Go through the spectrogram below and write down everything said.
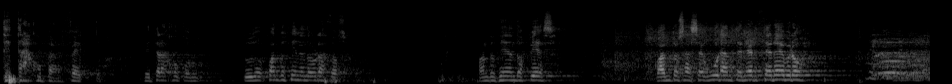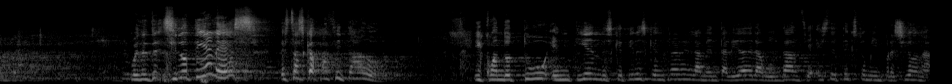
te trajo perfecto. Te trajo con... ¿Cuántos tienen dos brazos? ¿Cuántos tienen dos pies? ¿Cuántos aseguran tener cerebro? Pues si lo tienes, estás capacitado. Y cuando tú entiendes que tienes que entrar en la mentalidad de la abundancia, este texto me impresiona,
